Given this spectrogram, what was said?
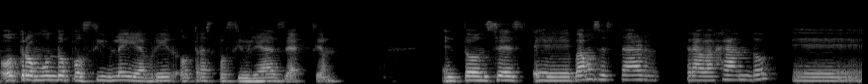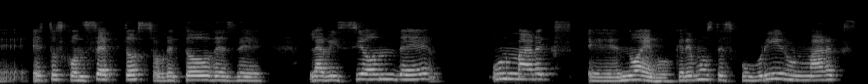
otro mundo posible y abrir otras posibilidades de acción. Entonces, eh, vamos a estar trabajando eh, estos conceptos, sobre todo desde la visión de un Marx eh, nuevo. Queremos descubrir un Marx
